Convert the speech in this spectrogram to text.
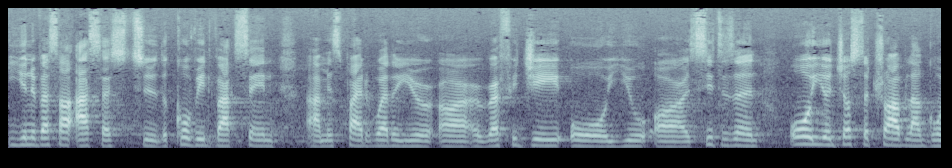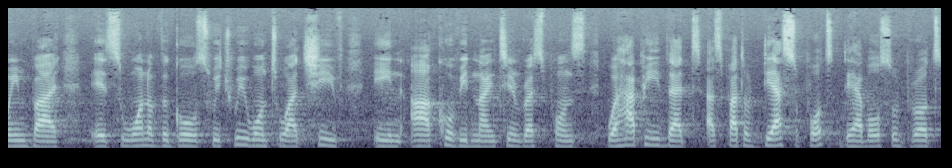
universal access to the COVID vaccine, um, in spite of whether you are a refugee or you are a citizen or you're just a traveler going by, is one of the goals which we want to achieve in our COVID-19 response. We're happy that as part of their support, they have also brought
